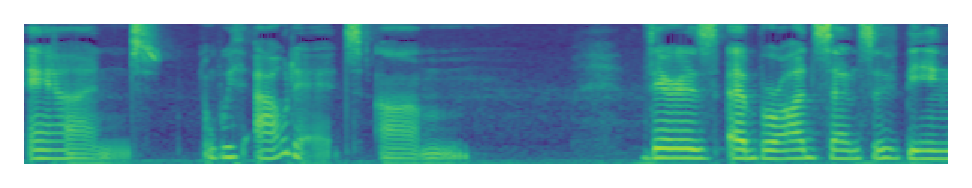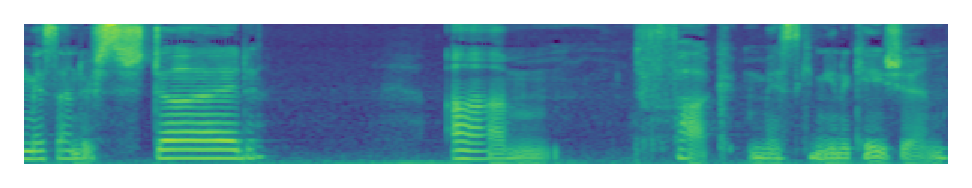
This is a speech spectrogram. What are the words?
And without it, um, there is a broad sense of being misunderstood. Um, fuck, miscommunication.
